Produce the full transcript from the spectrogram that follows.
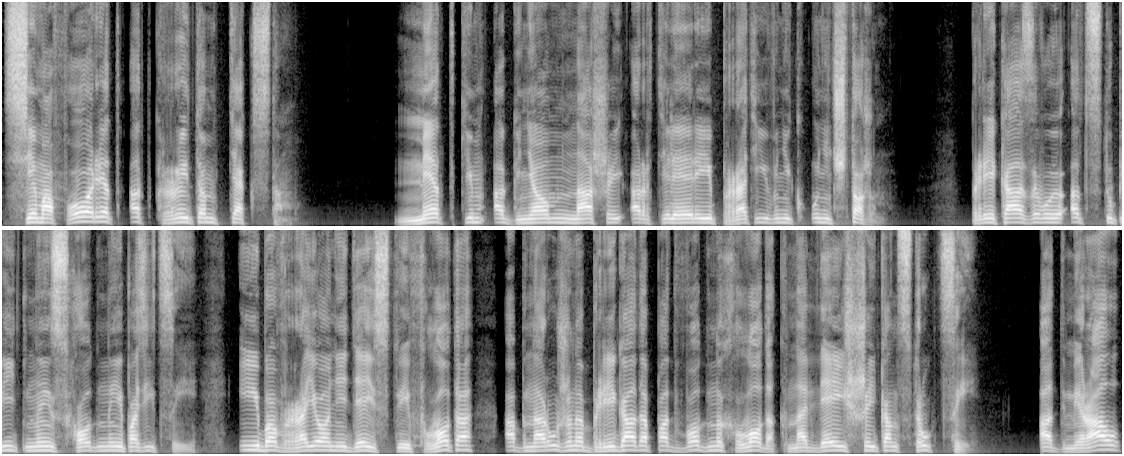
семафорят открытым текстом. Метким огнем нашей артиллерии противник уничтожен. Приказываю отступить на исходные позиции, ибо в районе действий флота обнаружена бригада подводных лодок новейшей конструкции. Адмирал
